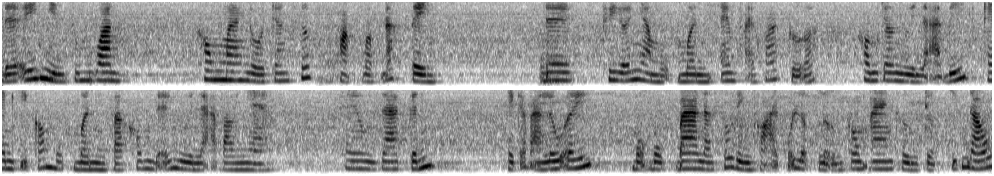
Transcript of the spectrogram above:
để ý nhìn xung quanh, không mang đồ trang sức hoặc vật đắt tiền. D. Khi ở nhà một mình, em phải khóa cửa, không cho người lạ biết em chỉ có một mình và không để người lạ vào nhà. Theo gia kính, thì các bạn lưu ý 113 là số điện thoại của lực lượng công an thường trực chiến đấu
